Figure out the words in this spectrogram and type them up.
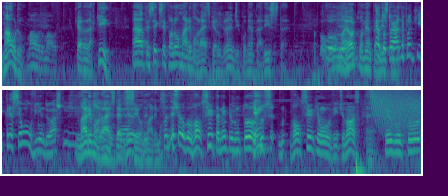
Mauro, Mauro, Mauro. que era daqui? Ah, eu pensei que você falou o Mário Moraes, que era o grande comentarista. O, maior É, o comentarista. Dr. Adler falou que cresceu ouvindo. Eu acho que. Mário Moraes, deve É, ser o Mário Moraes. Só deixa eu, o Valcir também perguntou. Quem? do- Valcir, que é um ouvinte nosso, perguntou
